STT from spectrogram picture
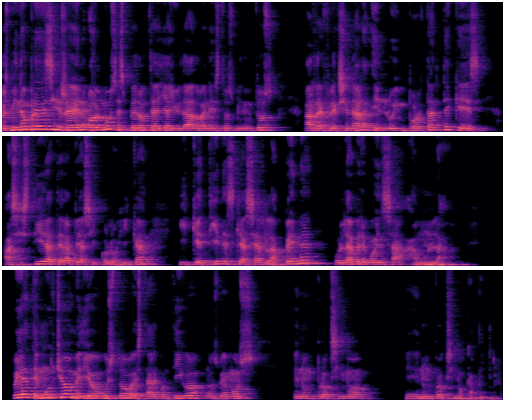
Pues mi nombre es Israel Olmos, espero te haya ayudado en estos minutos a reflexionar en lo importante que es asistir a terapia psicológica y que tienes que hacer la pena o la vergüenza a un lado. Cuídate mucho, me dio gusto estar contigo, nos vemos en un próximo, en un próximo capítulo.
